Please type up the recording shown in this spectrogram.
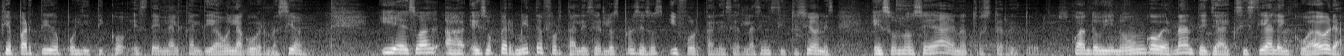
qué partido político esté en la alcaldía o en la gobernación y eso, eso permite fortalecer los procesos y fortalecer las instituciones. Eso no se da en otros territorios. Cuando vino un gobernante ya existía la incubadora,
